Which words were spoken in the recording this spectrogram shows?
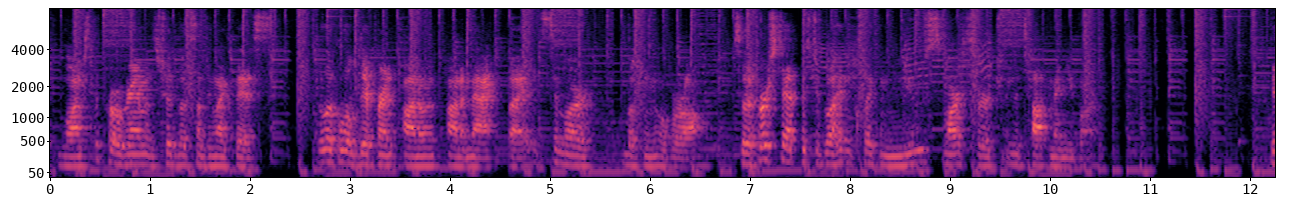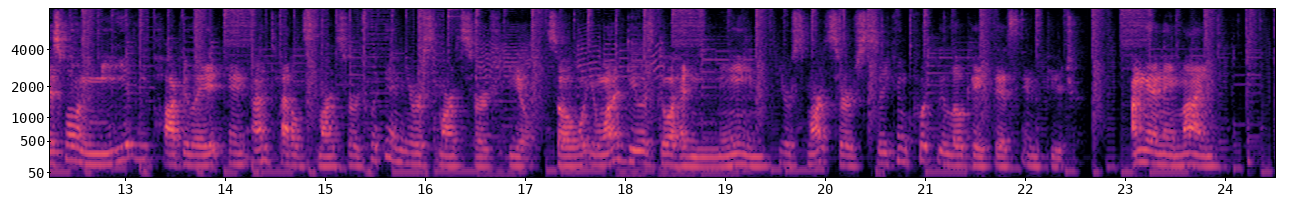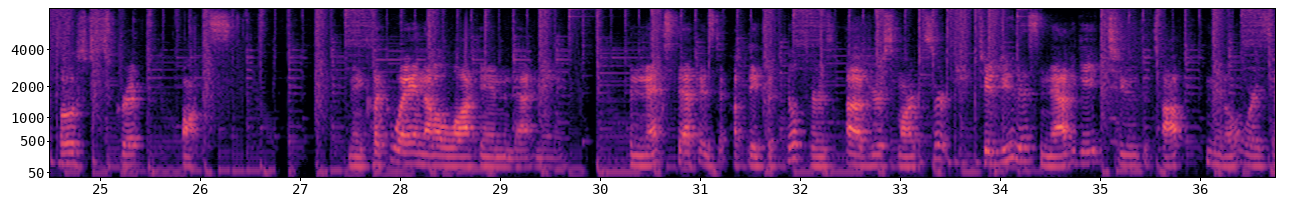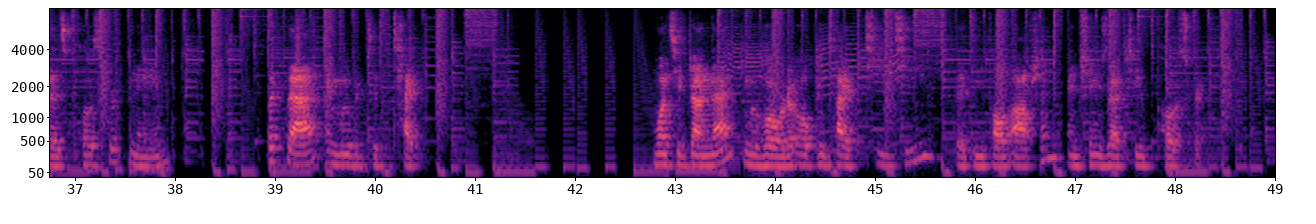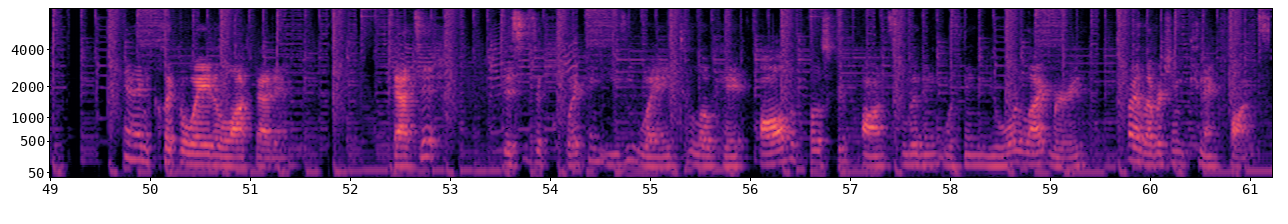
launch the program. It should look something like this. It'll look a little different on a, on a Mac, but it's similar looking overall. So the first step is to go ahead and click New Smart Search in the top menu bar. This will immediately populate an untitled Smart Search within your Smart Search field. So what you want to do is go ahead and name your Smart Search so you can quickly locate this in the future. I'm going to name mine PostScript Fonts. And then click away and that'll lock in that name. The next step is to update the filters of your smart search. To do this, navigate to the top middle where it says PostScript name. Click that and move it to type. Once you've done that, move over to OpenType TT, the default option, and change that to PostScript. And then click away to lock that in. That's it. This is a quick and easy way to locate all the PostScript fonts living within your library by leveraging Connect Fonts.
